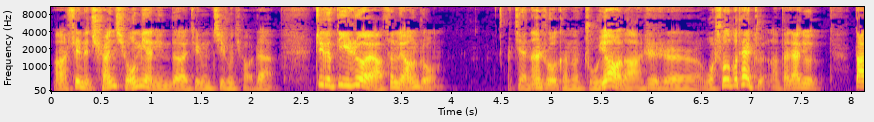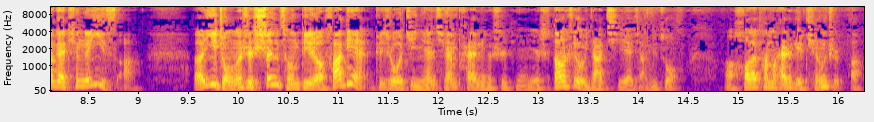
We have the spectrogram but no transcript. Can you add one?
啊，甚至全球面临的这种技术挑战。这个地热呀分两种，简单说，可能主要的啊，这是我说的不太准了，大家就大概听个意思啊。呃，一种呢是深层地热发电，这就是我几年前拍的那个视频，也是当时有一家企业想去做啊，后来他们还是给停止了。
